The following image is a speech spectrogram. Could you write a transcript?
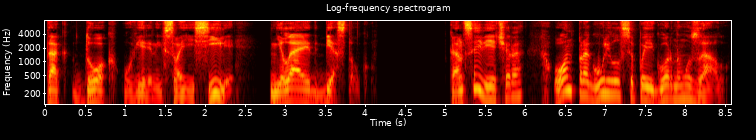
Так док, уверенный в своей силе, не лает без толку. В конце вечера он прогуливался по игорному залу,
